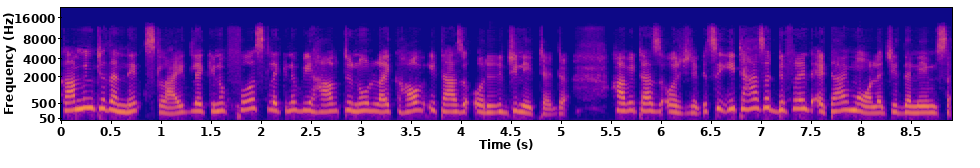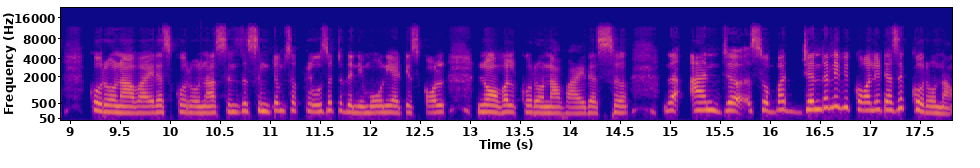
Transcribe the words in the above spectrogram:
coming to the next slide like you know first like you know we have to know like how it has originated how it has originated. See it has a different etymology the names coronavirus corona since the symptoms are closer to the pneumonia it is called novel coronavirus. And uh, so but generally we call it as a corona.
